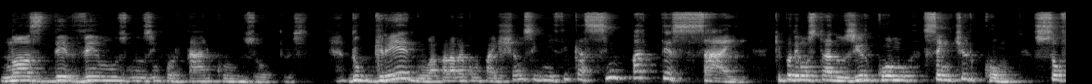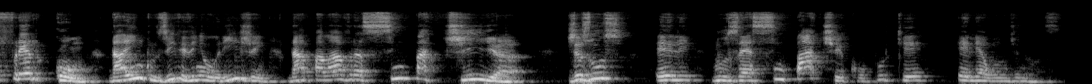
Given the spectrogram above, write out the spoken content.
nós devemos nos importar com os outros. Do grego, a palavra compaixão significa simpatesai, que podemos traduzir como sentir com, sofrer com. Daí, inclusive, vem a origem da palavra simpatia. Jesus, ele nos é simpático porque ele é um de nós.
